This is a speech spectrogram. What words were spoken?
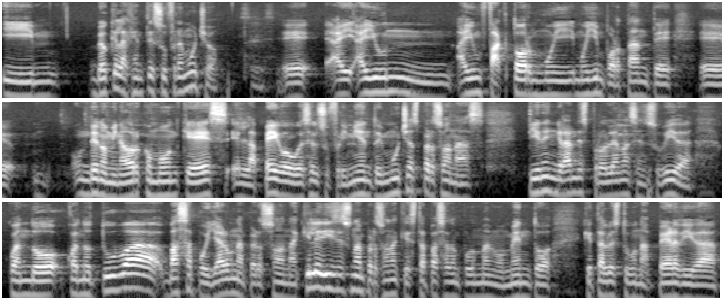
y veo que la gente sufre mucho. Sí, sí. Eh, hay, hay, un, hay un factor muy, muy importante, eh, un denominador común que es el apego o es el sufrimiento y muchas personas tienen grandes problemas en su vida. Cuando, cuando tú va, vas a apoyar a una persona, ¿qué le dices a una persona que está pasando por un mal momento, que tal vez tuvo una pérdida,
